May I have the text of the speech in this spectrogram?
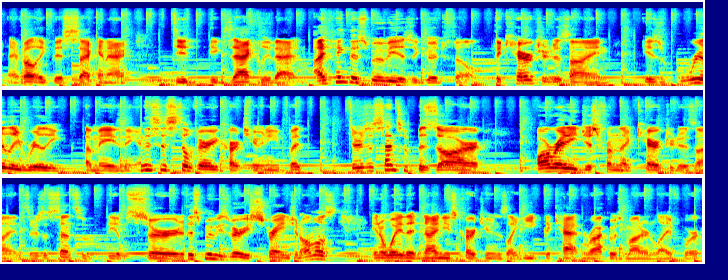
And I felt like this second act did exactly that. I think this movie is a good film. The character design is really, really amazing. And this is still very cartoony, but there's a sense of bizarre already just from the character designs, there's a sense of the absurd. This movie is very strange and almost in a way that 90s cartoons like Eek the Cat and Rocko's Modern Life were.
